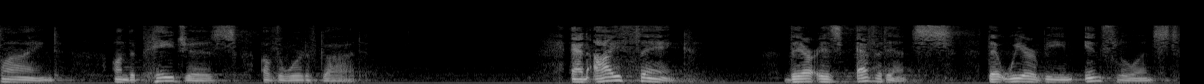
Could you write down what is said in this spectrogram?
find on the pages of the Word of God. And I think there is evidence that we are being influenced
